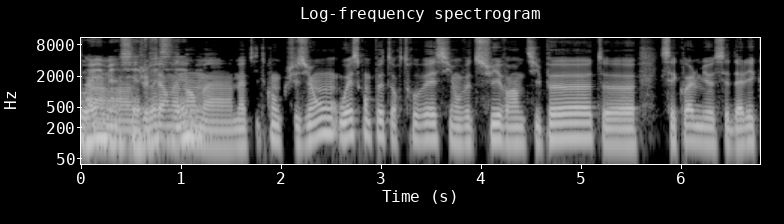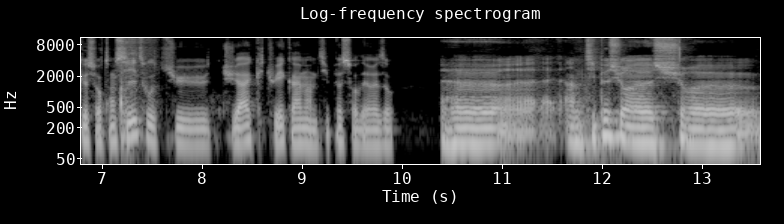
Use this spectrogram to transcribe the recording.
Ouais, euh, merci je vais faire maintenant ma, ma, petite conclusion. Où est-ce qu'on peut te retrouver si on veut te suivre un petit peu te... C'est quoi le mieux? C'est d'aller que sur ton site ou tu, tu, as, tu es quand même un petit peu sur des réseaux? Euh, un petit peu sur euh, sur euh,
